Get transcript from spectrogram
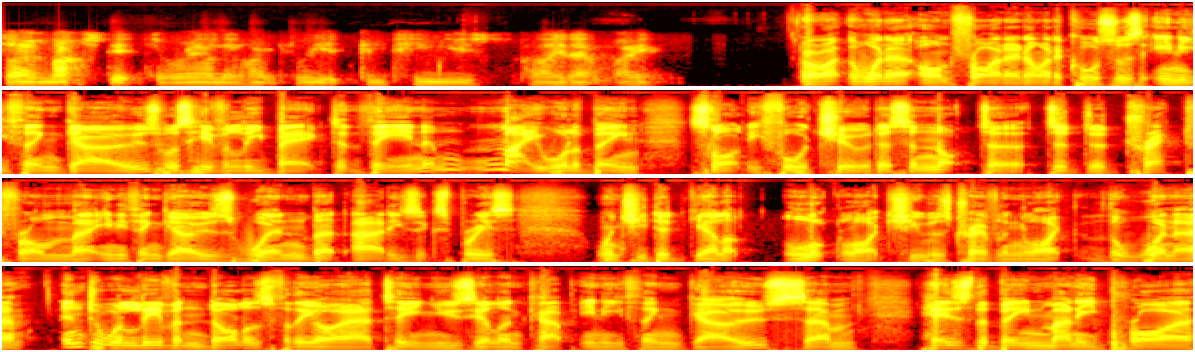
so much depth around, and hopefully it continues to play that way. All right, the winner on Friday night, of course, was Anything Goes, was heavily backed then and may well have been slightly fortuitous and not to, to detract from uh, Anything Goes win, but Artie's Express, when she did gallop, looked like she was travelling like the winner. Into $11 for the IRT New Zealand Cup, Anything Goes. Um, has there been money prior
